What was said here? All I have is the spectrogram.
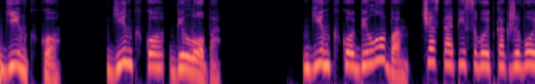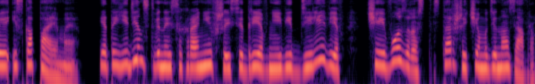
Гингко. Гингко билоба. Гингко билоба часто описывают как живое ископаемое. Это единственный сохранившийся древний вид деревьев, чей возраст старше, чем у динозавров.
